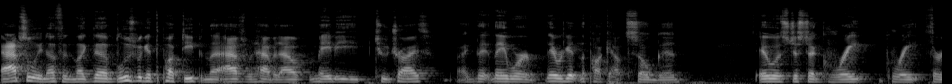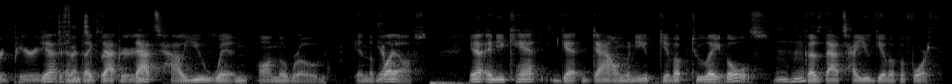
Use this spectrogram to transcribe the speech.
absolutely nothing. Like the Blues would get the puck deep, and the Avs would have it out maybe two tries. Like they, they were they were getting the puck out so good. It was just a great, great third period. Yeah, defensive and like that period. that's how you win on the road in the playoffs. Yeah, and you can't get down when you give up two late goals Mm-hmm. because that's how you give up a fourth.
